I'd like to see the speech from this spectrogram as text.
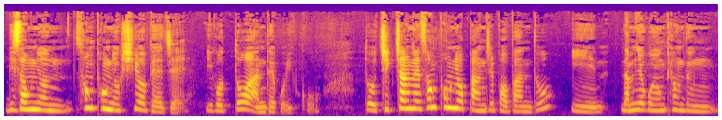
미성년 성폭력 시효 배제 이것도 안 되고 있고 또 직장 내 성폭력 방지 법안도 이 남녀 고용 평등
